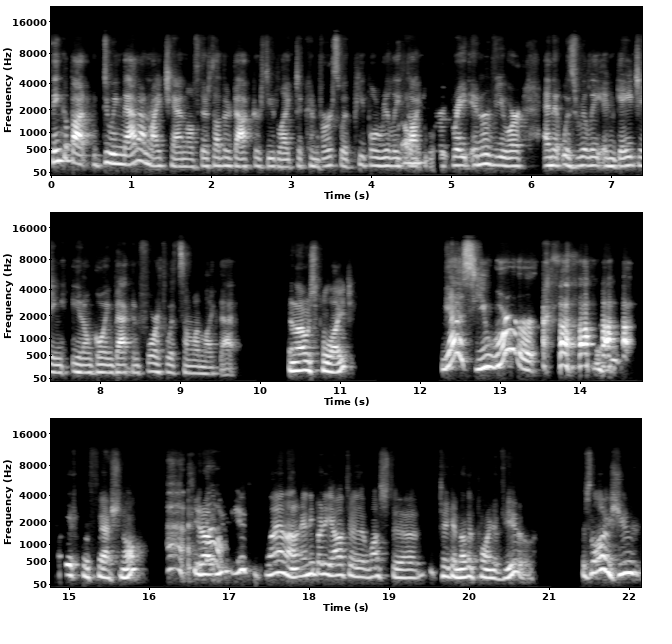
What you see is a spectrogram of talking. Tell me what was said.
think about doing that on my channel. If there's other doctors you'd like to converse with, people really oh. thought you were a great interviewer and it was really engaging, you know, going back and forth with someone like that. And I was polite. Yes, you were. was professional. You know, you, you can plan on anybody out there that wants to take another point of view as long as you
